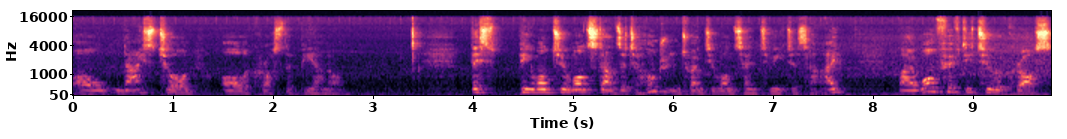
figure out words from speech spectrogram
all nice tone all across the piano. This P121 stands at 121 centimetres high by 152 across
